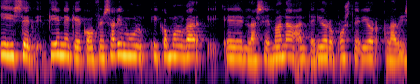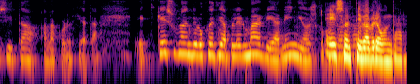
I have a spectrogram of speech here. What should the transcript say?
y se tiene que confesar y mul- y comulgar en la semana anterior o posterior a la visita a la colegiata. Eh, ¿Qué es una indulgencia plenaria, niños? Eso te iba a preguntar.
